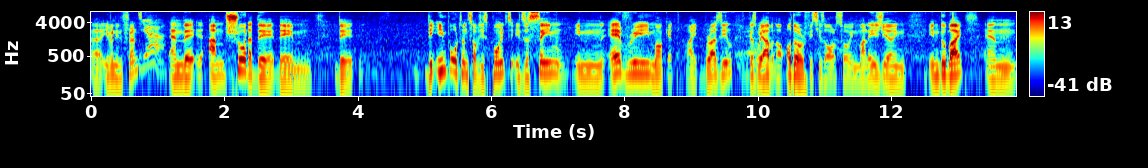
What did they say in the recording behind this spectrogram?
uh, even in France. Yeah. And the, I'm sure that the the um, the the importance of this point is the same in every market, like Brazil, because we have other offices also in Malaysia, in in Dubai, and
